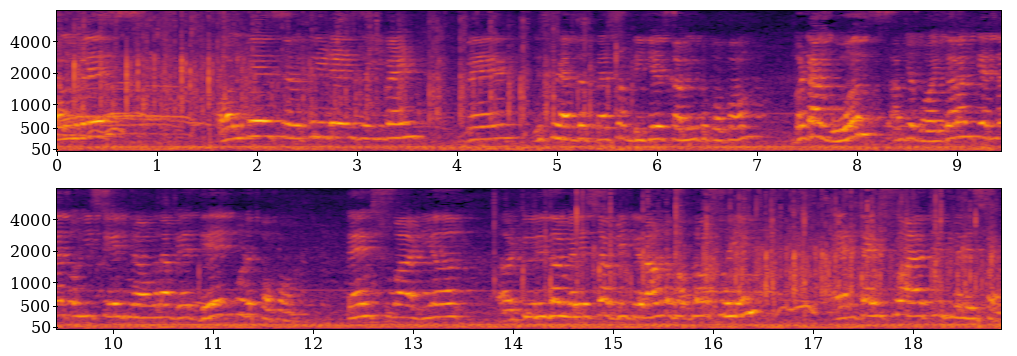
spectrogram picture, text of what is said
always always uh, three days event where used to have the best of DJs coming to perform. But our goals, आमच्या गोंयकारांक केन्ना तो ही स्टेज मेळोंक ना where they could perform. Thanks to our dear uh, tourism minister, big round of applause to him. And thanks to our chief minister.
